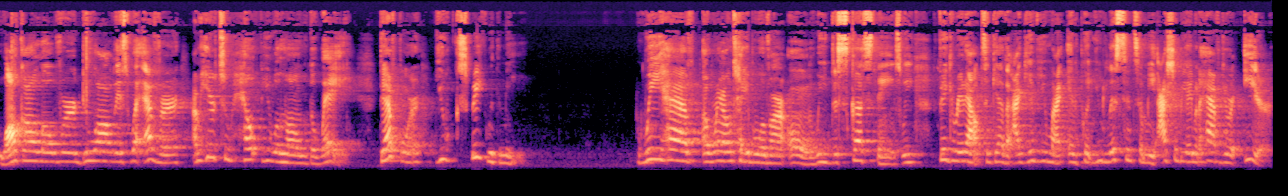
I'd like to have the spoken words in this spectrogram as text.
walk all over, do all this, whatever. I'm here to help you along the way. Therefore, you speak with me. We have a round table of our own. We discuss things. We figure it out together. I give you my input. You listen to me. I should be able to have your ear.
